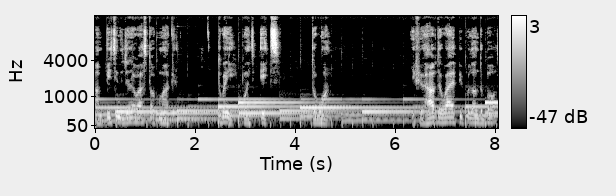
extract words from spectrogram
and beating the general stock market 3.8 to 1. If you have the right people on the bus,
